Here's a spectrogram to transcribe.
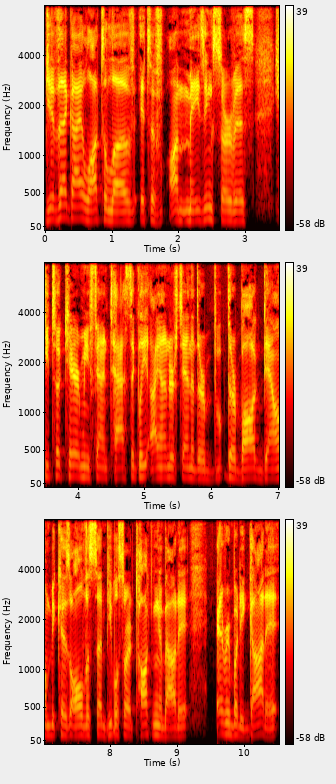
Give that guy lots of love. It's an amazing service. He took care of me fantastically. I understand that they're they're bogged down because all of a sudden people started talking about it. Everybody got it,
